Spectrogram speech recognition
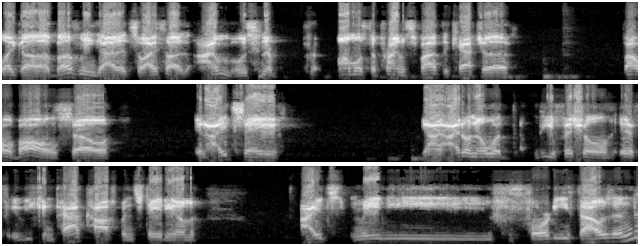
like uh, above me got it, so I thought I was in a almost a prime spot to catch a foul ball. So, and I'd say, yeah, I don't know what the official if, if you can pack Kauffman Stadium. I'd maybe forty thousand,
